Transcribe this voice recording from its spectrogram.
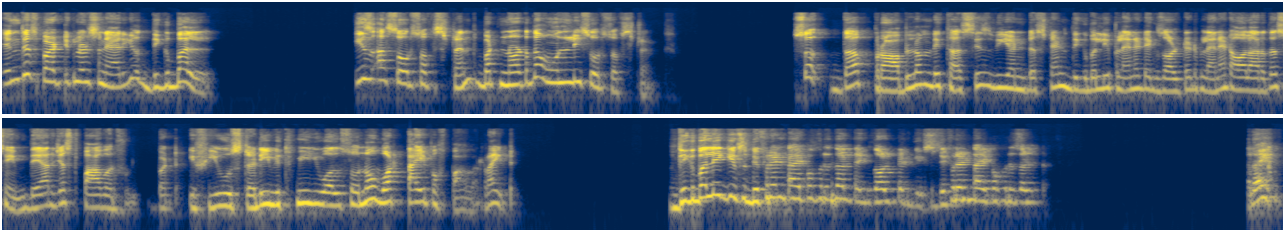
In this particular scenario, Digbal is a source of strength, but not the only source of strength. So the problem with us is we understand Digbali planet, exalted planet, all are the same. They are just powerful. But if you study with me, you also know what type of power, right? Digbali gives different type of result, exalted gives different type of result. Right?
